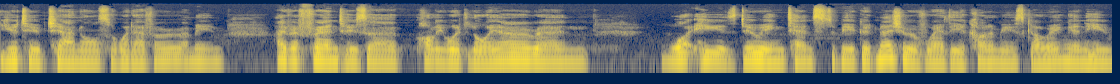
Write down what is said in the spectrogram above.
YouTube channels or whatever. I mean, I have a friend who's a Hollywood lawyer and what he is doing tends to be a good measure of where the economy is going. And he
